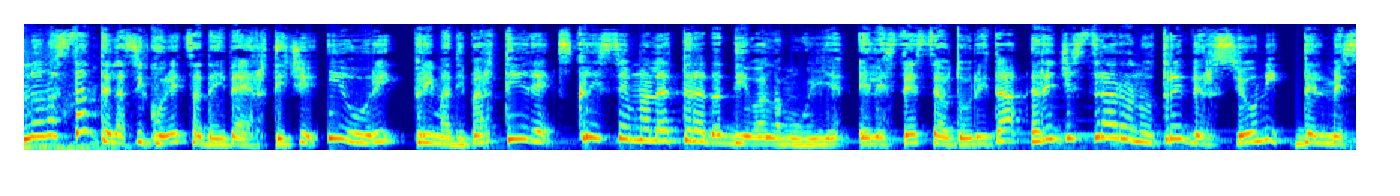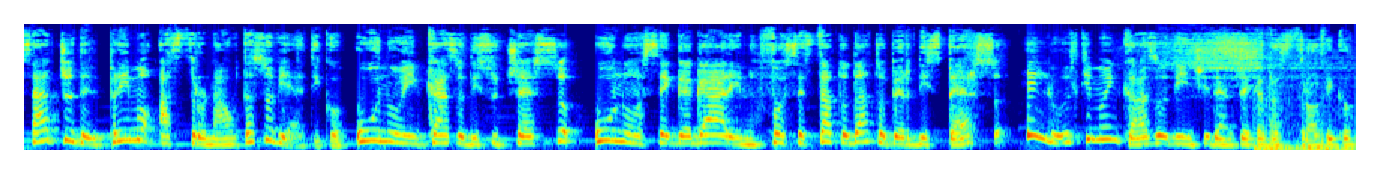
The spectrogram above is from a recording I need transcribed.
Nonostante la sicurezza dei vertici, Yuri, prima di partire, scrisse una lettera d'addio alla moglie e le stesse autorità registrarono tre versioni del messaggio del primo astronauta sovietico. Uno in caso di successo, uno se Gagarin fosse stato dato per disperso e l'ultimo in caso di incidente catastrofico.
